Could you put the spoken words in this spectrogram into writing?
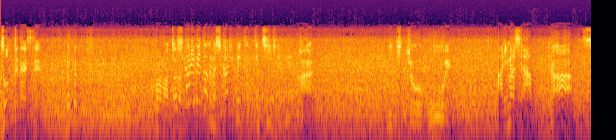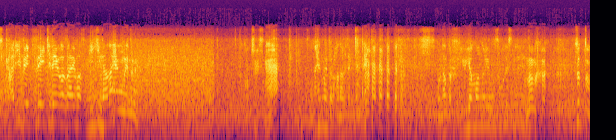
い。ぞってないですね。まあまあ、ただ、光別はでも光別って地域だよね。はい。三木町大江。ありました。じゃあ、光別駅でございます。右700メートル。こっちですね。700メートル離れてるんですね。これなんか冬山の様相ですね。なんか、ちょっと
